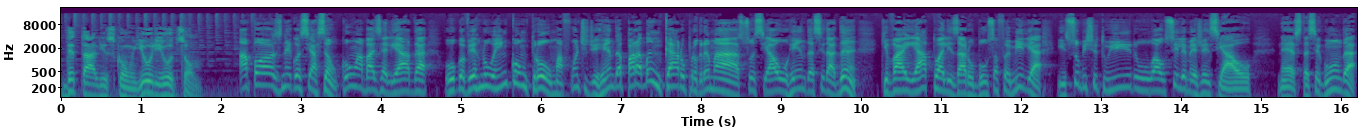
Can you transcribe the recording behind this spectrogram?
Detalhes com Yuri Hudson. Após negociação com a base aliada, o governo encontrou uma fonte de renda para bancar o programa social Renda Cidadã, que vai atualizar o Bolsa Família e substituir o auxílio emergencial. Nesta segunda,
